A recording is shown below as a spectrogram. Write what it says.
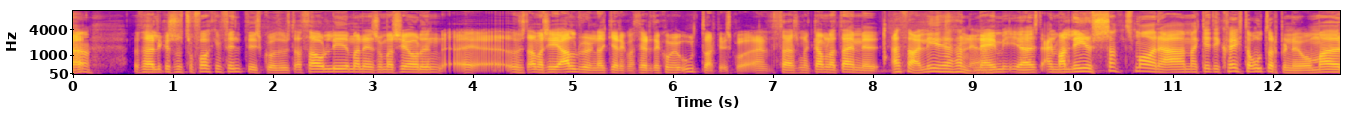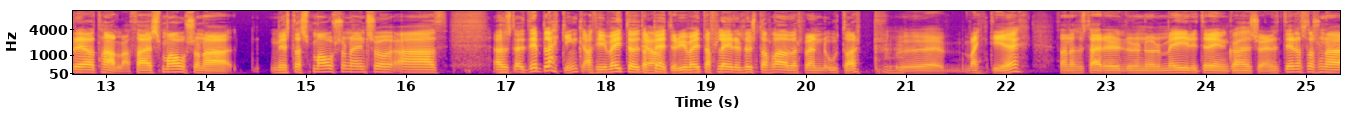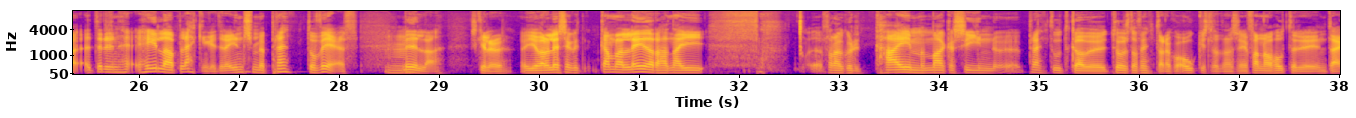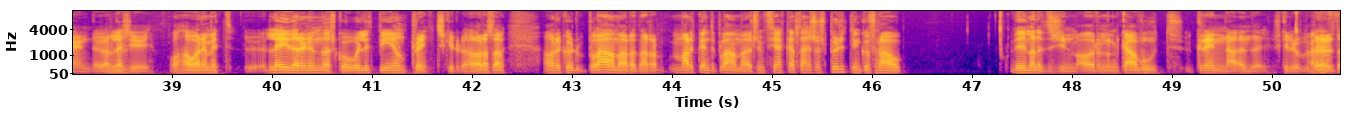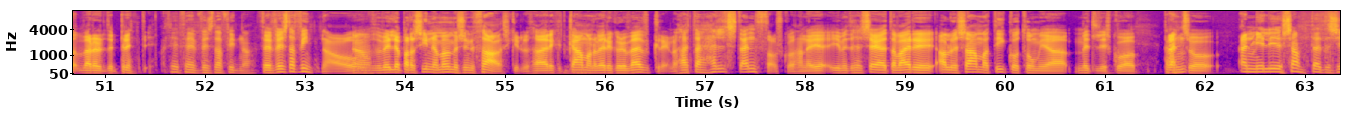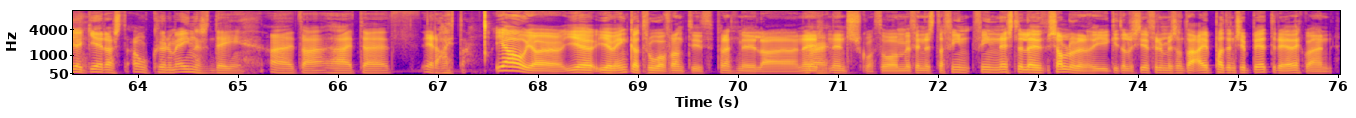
að Já, það er líka svo, svo fokkin fyndið, sko, þú veist, að þá líður manni eins og maður sé orðin, uh, þú veist, að maður sé í alvörun að gera eitthvað þegar þetta er komið útvarpið, sko, en það er svona gamla dæmið, En það, líði það þannig? Nei, já, en maður líður samt smá þannig að maður geti kveikt á útvarpinu og maður er að tala. Það er smá svona, mér finnst það smá svona eins og að, að þú veist, þetta er blekking, af því ég veit auðvitað Já. betur, ég veit að fleiri hlusta á hlaðvörp en útvarp, Mhm. uh, vænti ég, þannig að þú veist, það er í raun og veru meiri dreifing á þessu, en þetta er alltaf svona, þetta er ein heila blekking, þetta er eins með prent og vef, Mhm. miðla, skilur, ég var að lesa einhvern gamla leiðara hérna í, frá einhverju Time Magazine uh, prentútgáfu 2015 eitthvað ógíslega sem ég fann á hóteli um daginn ég var að lesa í því. Og þá var einmitt leiðarinn um það sko Will it be on print skilur það var alltaf það var einhver blaðamaður margvendi blaðamaður sem fekk alltaf þessa spurningu frá viðmælendur sínum áður en hann gaf út greinina um þau skilur verður þetta- í printi? Þeir, þeir finnst það fínna. Þeir finnst það fíntna og Já. þau vilja bara sína mömmu sinni það skilur það er ekkert gaman að vera ykkur vefgrein og þetta helst ennþá sko. Þannig að ég, ég myndi segja að þetta væri alveg sama dikotómia milli sko prents og En mér líður samt að þetta sé að gerast á hverjum einast degi að þetta, að þetta er að hætta. Já, já, já, ég, ég hef enga trú á framtíð prentmiðla Nei. neins, neins sko, þó að mér finnst það fín, fín neysluleið sjálfur en ég get alveg séð fyrir mig samt að iPadin sé betri eða eitthvað en,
